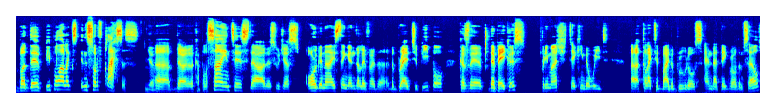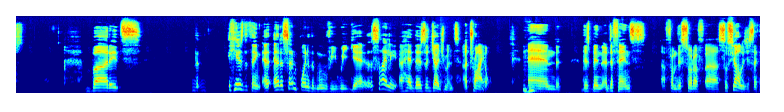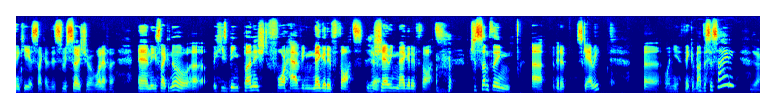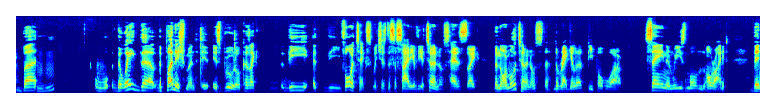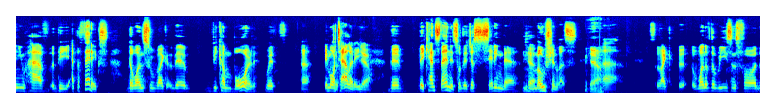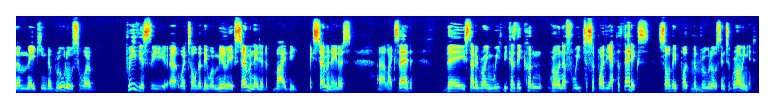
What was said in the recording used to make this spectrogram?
but the people are like in sort of classes. Yeah. Uh, there are a couple of scientists. There are others who just organize things and deliver the, the bread to people because they're they're bakers, pretty much taking the wheat uh, collected by the brutals and that they grow themselves. But it's the, here's the thing: at, at a certain point of the movie, we get slightly ahead. There's a judgment, a trial, Mhm. and there's been a defense uh, from this sort of uh, sociologist. I think he is like a, this researcher or whatever, and he's like, no, uh, he's being punished for having negative thoughts, Yeah. sharing negative thoughts, which is something uh, a bit uh, scary uh, when you think about the society. Yeah. But Mm-hmm. w- the way the the punishment is, is brutal because like the uh, the vortex which is the society of the eternals has like the normal eternals the, the regular people who are sane and reasonable and all right then you have the apathetics the ones who like they become bored with uh, immortality Yeah. they they can't stand it so they're just sitting there Yeah. motionless Yeah. uh, s- like uh, one of the reasons for them making the brutals who were previously uh, were told that they were merely exterminated by the exterminators. Uh, like zed they started growing wheat because they couldn't grow enough wheat to support the apathetics so they put the Mm. brutals into growing it.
